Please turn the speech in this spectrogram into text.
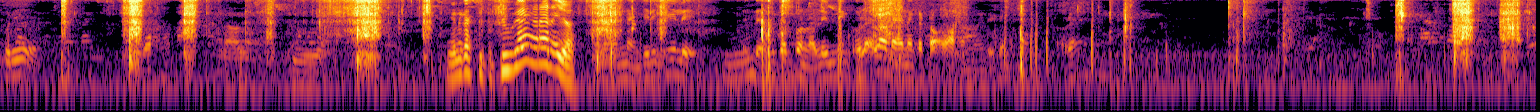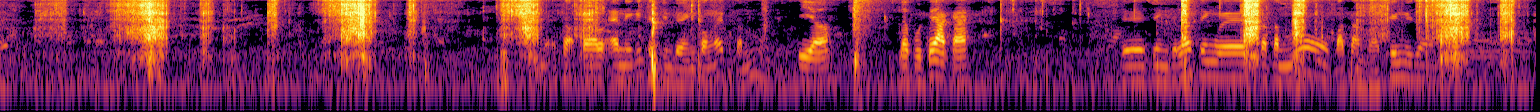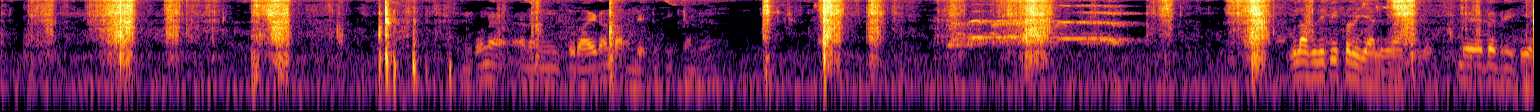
Ngene kasih bedu kae arek ya. Nek cilik-cilik. Nek ditelepon lah liming golek lah nek ketok lah. PLN iki jadi bengkong ae ketemu. Iya. Lah putih akeh. Eh sing jelas sing wis ketemu patang daging iso. Engko nek nang turahe kan tak ndek. Gula putih piper ya. Be Febri. Iya.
